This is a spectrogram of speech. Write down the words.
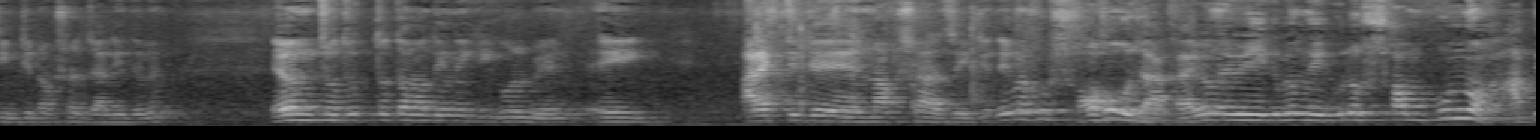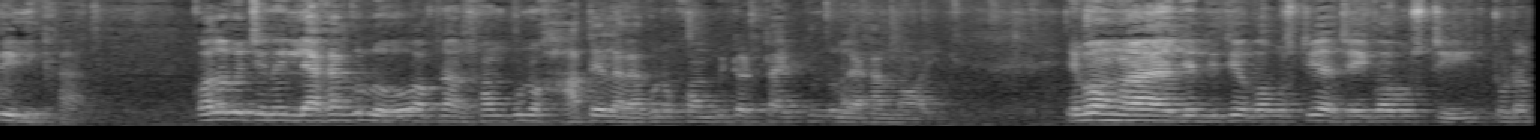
তিনটি নকশা জ্বালিয়ে দেবেন। এবং চতুর্থতম দিনে কি করবেন? এই আরেকটি যে নকশা আছে, এটি দেখবেন খুব সহজ আঁকা এবং এবং এগুলো সম্পূর্ণ হাতে লেখা। কথা বলছেন, এই লেখাগুলো আপনার সম্পূর্ণ হাতে লেখা, কোনো কম্পিউটার টাইপ কিন্তু লেখা নয়। এবং যে দ্বিতীয় কবচটি আছে, এই কবচটি টোটাল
